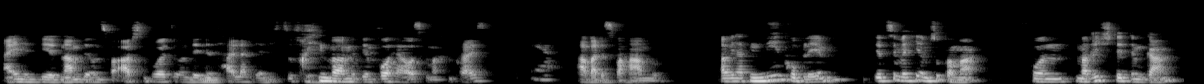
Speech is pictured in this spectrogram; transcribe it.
einen in Vietnam, der uns verarschen wollte und den in Thailand, der nicht zufrieden war mit dem vorher ausgemachten Preis. Ja aber das war harmlos. Aber wir hatten nie ein Problem. Jetzt sind wir hier im Supermarkt und Marie steht im Gang.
